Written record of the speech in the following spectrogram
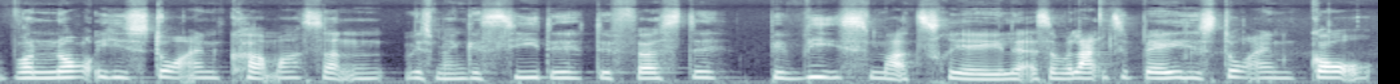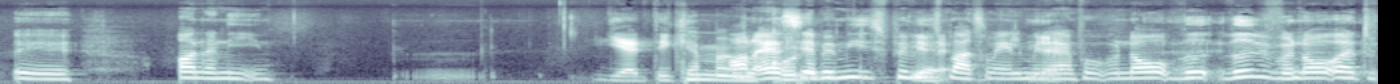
hvornår i historien kommer sådan, hvis man kan sige det, det første bevismateriale? Altså, hvor langt tilbage i historien går øh, onanien? Ja, det kan man Og når jeg kun... siger bevis, bevismateriale, ja, mener ja. jeg på, hvornår, ved, ved vi, hvornår at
